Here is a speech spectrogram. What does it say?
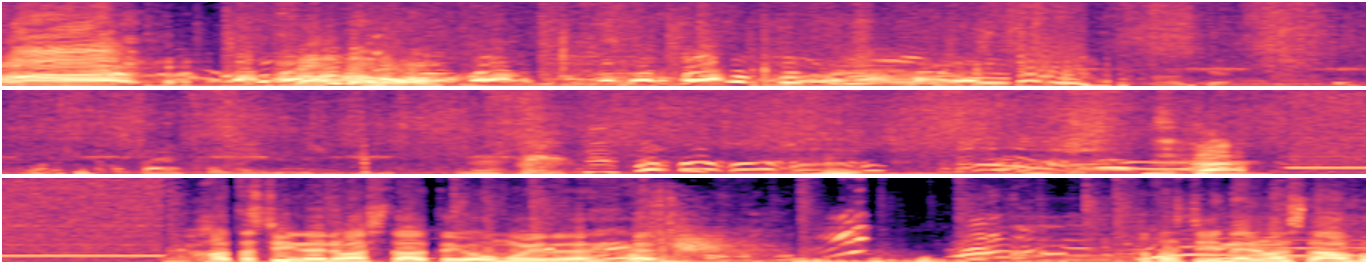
あーなんなの？二十歳になりましたっていう思いで。二十歳になりました。ふ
